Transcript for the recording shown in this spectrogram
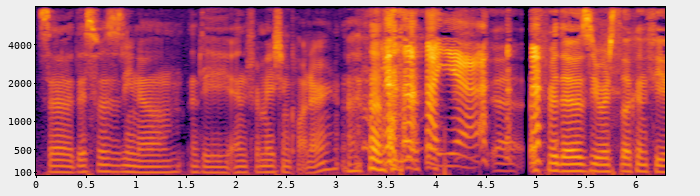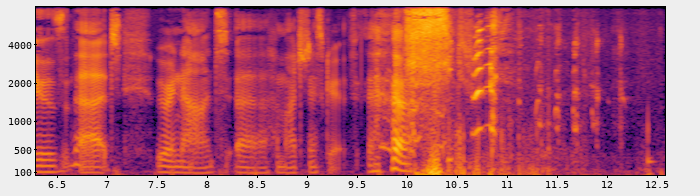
So this was, you know, the information corner. yeah. uh, for those who are still confused that we were not a homogenous group.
